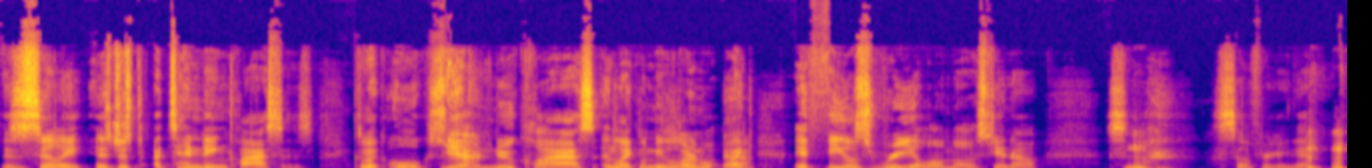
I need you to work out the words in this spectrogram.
this is silly is just attending classes. Cause I'm like, oh, Yeah. a new class, and like let me learn. What, Yeah. Like it feels real almost, you know. So, Mm. so freaking good.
